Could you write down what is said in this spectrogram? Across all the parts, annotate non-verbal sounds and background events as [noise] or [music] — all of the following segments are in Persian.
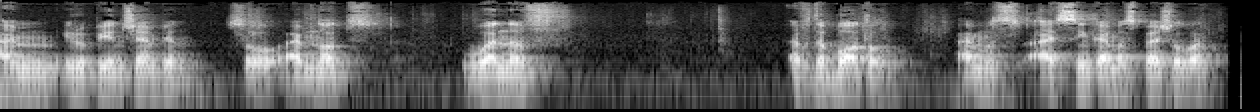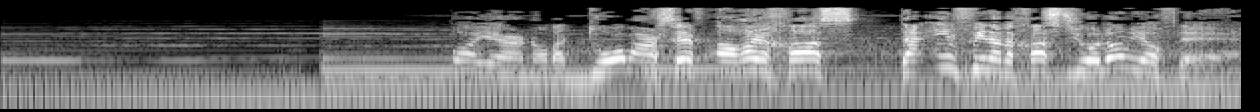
I'm European champion, so I'm not one of of the bottle. I'm a, I think I'm a special one. بایرن و دو بر صفر آقای خاص در این فینال خاص جلو میافته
